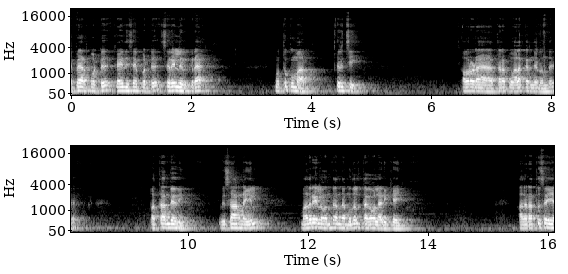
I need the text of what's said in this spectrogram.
எஃப்ஐஆர் போட்டு கைது செய்யப்பட்டு சிறையில் இருக்கிற முத்துக்குமார் திருச்சி. அவரோட தரப்பு வழக்கறிஞர் வந்து பத்தாந்தேதி விசாரணையில் மதுரையில் வந்து அந்த முதல் தகவல் அறிக்கை. அதை ரத்து செய்ய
